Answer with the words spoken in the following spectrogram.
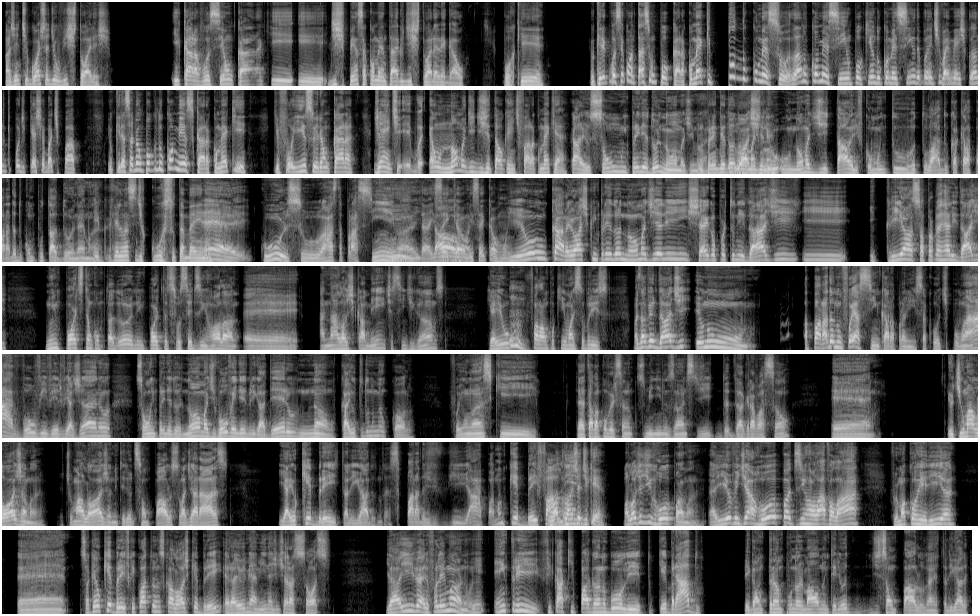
a gente gosta de ouvir histórias. E, cara, você é um cara que e, dispensa comentário de história legal. Porque eu queria que você contasse um pouco, cara, como é que tudo começou. Lá no comecinho, um pouquinho do comecinho, depois a gente vai mesclando que podcast é bate-papo. Eu queria saber um pouco do começo, cara. Como é que, que foi isso? Ele é um cara Gente, é um nômade digital que a gente fala? Como é que é? Cara, eu sou um empreendedor nômade, mano. Um empreendedor eu nômade, né? o, o nômade digital, ele ficou muito rotulado com aquela parada do computador, né, mano? E aquele lance de curso também, né? É, curso, arrasta pra cima Eita, e isso tal. Aí que é, isso aí que é ruim. E eu, cara, eu acho que o empreendedor nômade, ele enxerga a oportunidade e, e cria a sua própria realidade. Não importa se tem um computador, não importa se você desenrola é, analogicamente, assim, digamos. Que aí eu vou falar um pouquinho mais sobre isso. Mas na verdade, eu não. A parada não foi assim, cara, para mim, sacou? Tipo, ah, vou viver viajando, sou um empreendedor nômade, vou vender brigadeiro. Não, caiu tudo no meu colo. Foi um lance que. Eu tava conversando com os meninos antes de, da, da gravação. É... Eu tinha uma loja, mano. Eu tinha uma loja no interior de São Paulo, sou lá de Araras. E aí eu quebrei, tá ligado? Essa parada de, de ah, pá, mano, quebrei, falei. Loja de quê? Uma loja de roupa, mano. Aí eu vendia roupa, desenrolava lá, foi uma correria. É... Só que aí eu quebrei, fiquei quatro anos com a loja, quebrei. Era eu e minha mina, a gente era sócio. E aí, velho, eu falei, mano, entre ficar aqui pagando boleto quebrado, pegar um trampo normal no interior de São Paulo, né, tá ligado?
